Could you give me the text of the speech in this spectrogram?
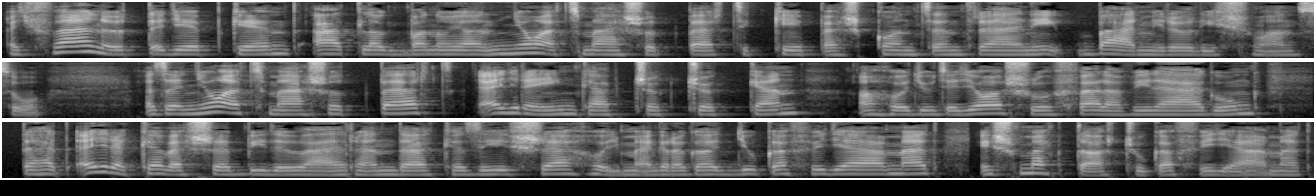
Egy felnőtt egyébként átlagban olyan 8 másodpercig képes koncentrálni, bármiről is van szó. Ez a 8 másodperc egyre inkább csak csökken, ahogy ugye gyorsul fel a világunk, tehát egyre kevesebb idő áll rendelkezésre, hogy megragadjuk a figyelmet, és megtartsuk a figyelmet.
